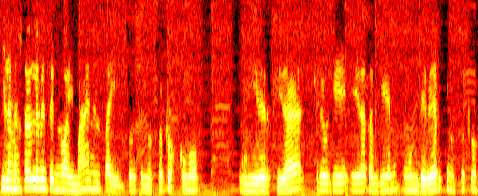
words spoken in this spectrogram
y lamentablemente no hay más en el país. Entonces nosotros como universidad creo que era también un deber que nosotros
